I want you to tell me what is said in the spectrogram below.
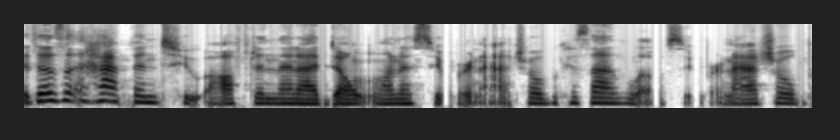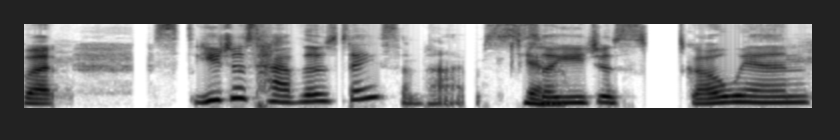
it doesn't happen too often that I don't want a supernatural because I love supernatural, but you just have those days sometimes. Yeah. So you just go in.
